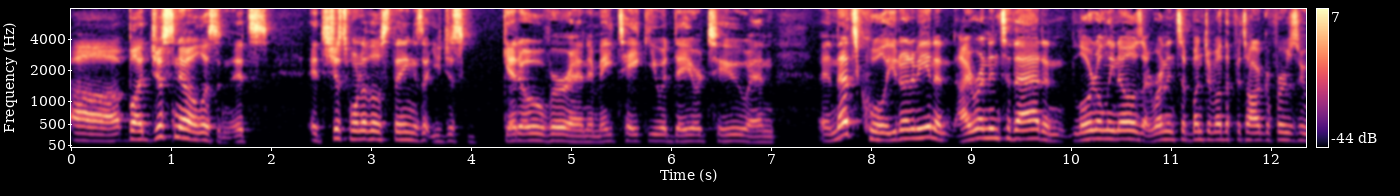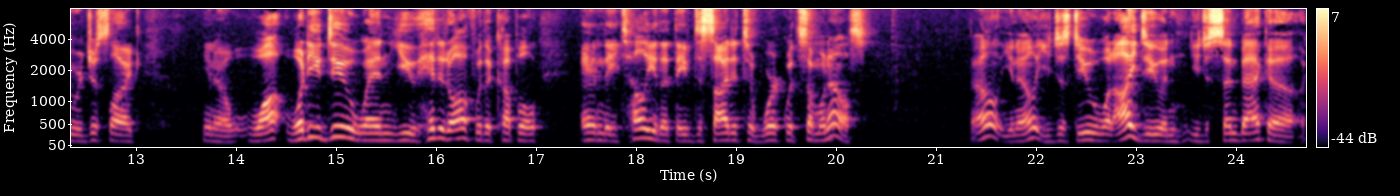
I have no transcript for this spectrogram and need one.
Uh, but just know, listen, it's, it's just one of those things that you just get over and it may take you a day or two. And, and that's cool. You know what I mean? And I run into that, and Lord only knows I run into a bunch of other photographers who are just like, you know, what what do you do when you hit it off with a couple, and they tell you that they've decided to work with someone else? Well, you know, you just do what I do, and you just send back a, a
